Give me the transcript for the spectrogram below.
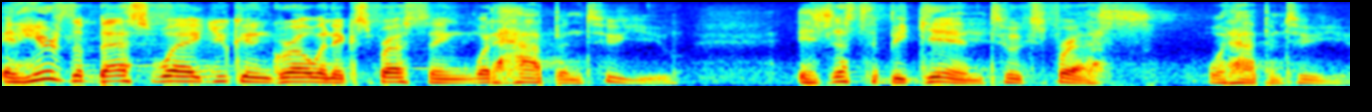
And here's the best way you can grow in expressing what happened to you is just to begin to express what happened to you.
